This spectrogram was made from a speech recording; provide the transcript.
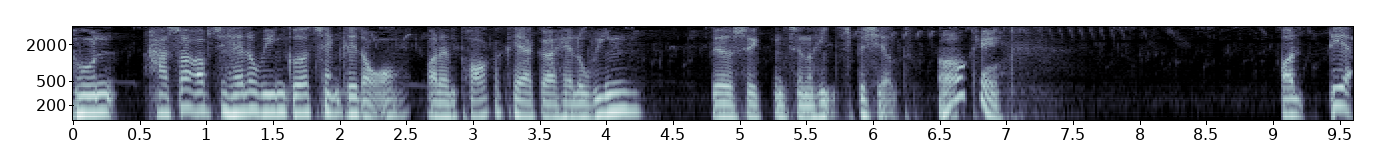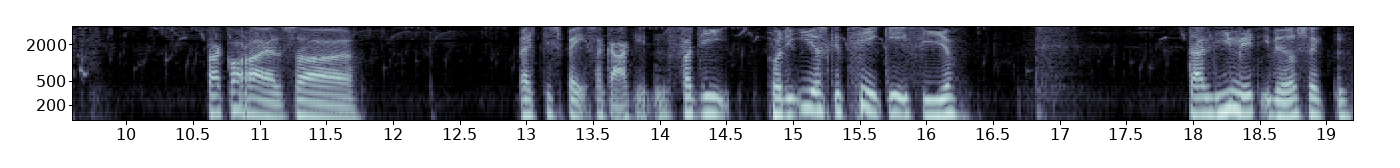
Hun har så op til Halloween gået og tænkt lidt over, hvordan pokker kan jeg gøre Halloween vejrudsigten til noget helt specielt. okay. Og der, der går der altså rigtig spas og gak i den. Fordi på det irske TG4, der er lige midt i vejrudsigten,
